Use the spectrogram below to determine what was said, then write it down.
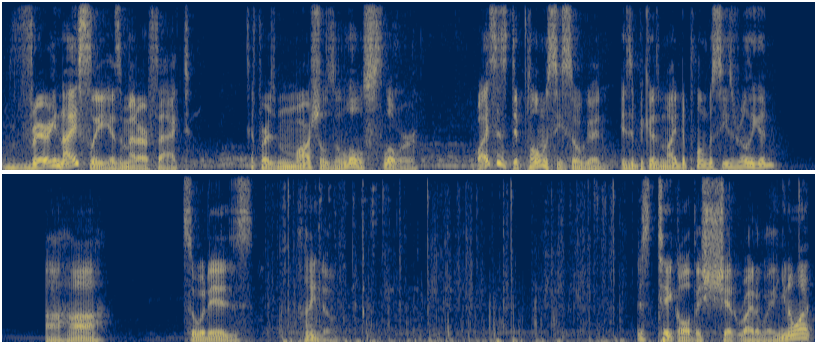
very nicely, as a matter of fact. Except for his marshals a little slower. Why is his diplomacy so good? Is it because my diplomacy is really good? Aha. So it is. Kind of. Just take all this shit right away. You know what?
